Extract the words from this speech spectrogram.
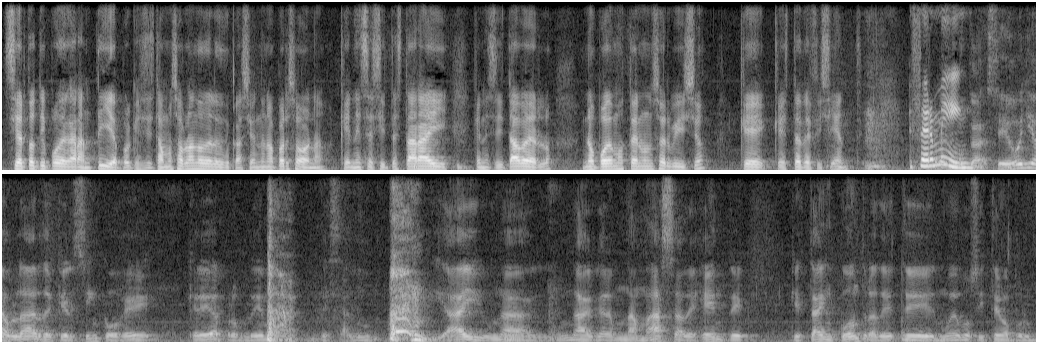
cierto tipo de garantía, porque si estamos hablando de la educación de una persona que necesita estar ahí, que necesita verlo, no podemos tener un servicio que, que esté deficiente. Fermín, Pregunta, Se oye hablar de que el 5G crea problemas de salud y hay una, una, una masa de gente que está en contra de este nuevo sistema por un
